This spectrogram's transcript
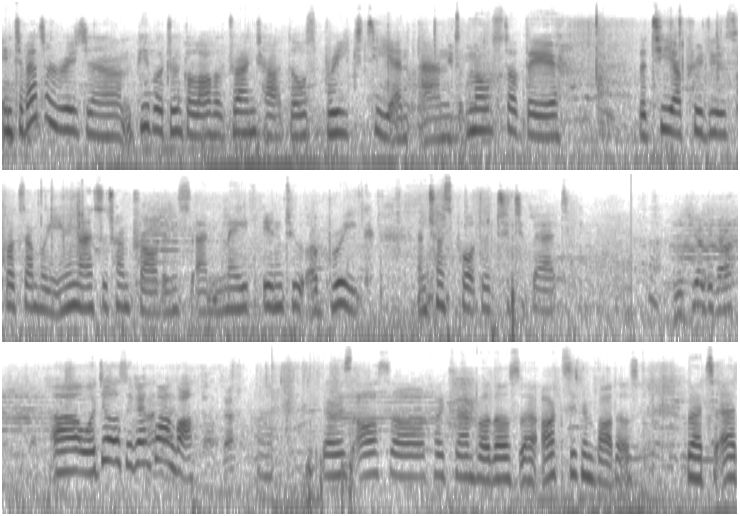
in Tibetan region, people drink a lot of zhuancha, those brick tea, and, and most of the the tea are produced, for example, in Yunnan, Sichuan province, and made into a brick and transported to Tibet. 你需要给啥？呃，我就随便逛逛。There is also, for example, those uh, oxygen bottles, but at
